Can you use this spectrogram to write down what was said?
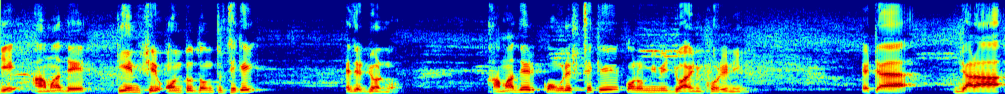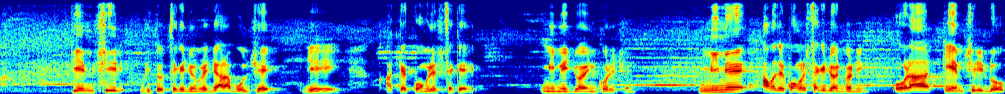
যে আমাদের টিএমসির অন্ততন্ত্র থেকেই এদের জন্ম। আমাদের কংগ্রেস থেকে কোনো মিমি জয়েন করেনি। এটা যারা টিএমসির ভিতর থেকে জয়েন করে যারা বলছে যে আজকে কংগ্রেস থেকে মিমে জয়েন করেছেন। মিমে আমাদের কংগ্রেস থেকে জয়েন করেনি। ওরা টিএমসির লোক,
